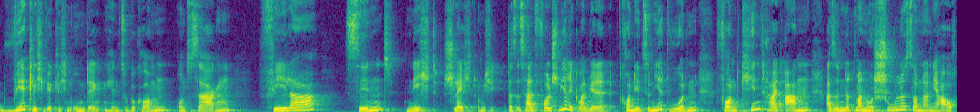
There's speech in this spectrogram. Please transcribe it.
wirklich, wirklich ein Umdenken hinzubekommen und zu sagen, Fehler sind nicht schlecht. Und ich, das ist halt voll schwierig, weil wir konditioniert wurden von Kindheit an, also nicht mal nur Schule, sondern ja auch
